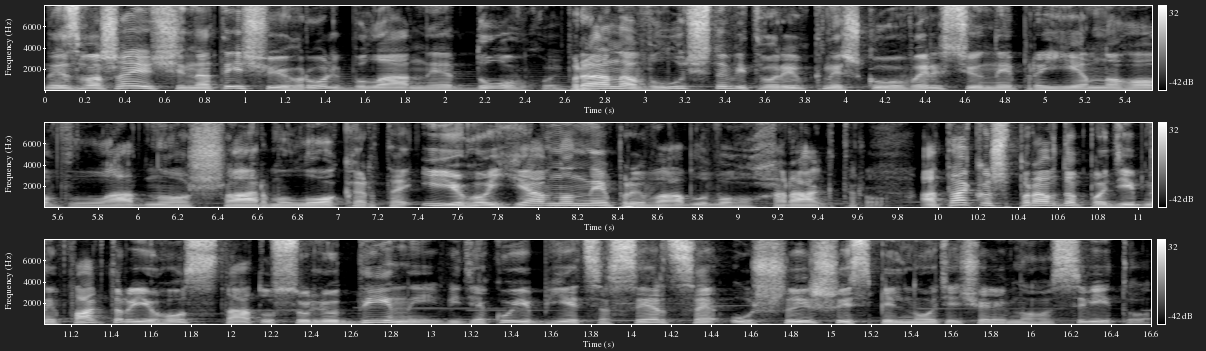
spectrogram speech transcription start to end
Незважаючи на те, що його роль була недовгою, Брана влучно відтворив книжкову версію неприємного владного шарму Локарта і його явно непривабливого характеру, а також правдоподібний фактор його статусу людини, від якої б'ється серце у ширшій спільноті чарівного світу.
